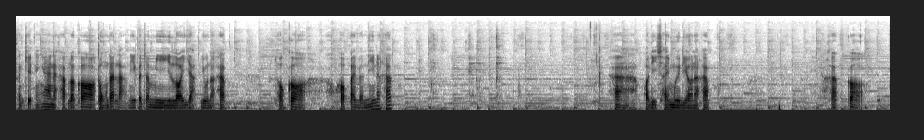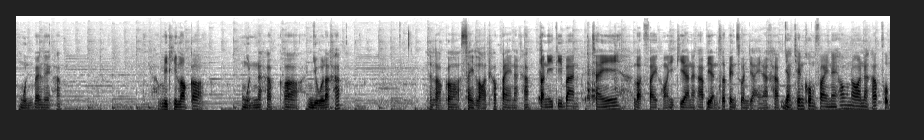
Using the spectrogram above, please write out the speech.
สังเกตง่ายๆนะครับ แล้วก็ตรงด้านหลังนี้ก็จะมีรอยหยักอยู่นะครับแล้วก็เอาเข้าไปแบบนี้นะครับอพอดีใช้มือเดียวนะครับนะครับ ก็หมุนไปเลยครับ วิธีล็อกก็หมุนนะครับ ก็อยู่แล้วครับ แล้วเราก็ใส่หลอดเข้าไปนะครับ ตอนนี้ที่บ้านใช้หลอดไฟของอีเกียนะครับ เปลี่ยนซะเป็นส่วนใหญ่นะครับ อย่างเช่นโคมไฟในห้องนอนนะครับ ผม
